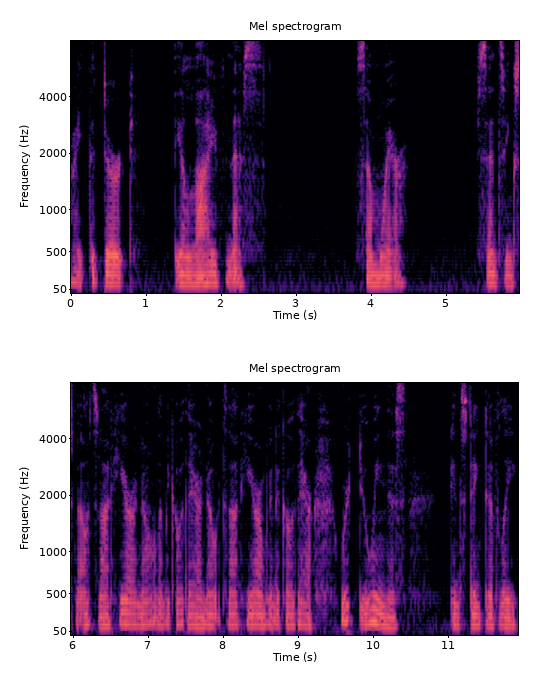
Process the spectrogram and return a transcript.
right? The dirt, the aliveness somewhere. Sensing smell. It's not here. No, let me go there. No, it's not here. I'm going to go there. We're doing this instinctively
